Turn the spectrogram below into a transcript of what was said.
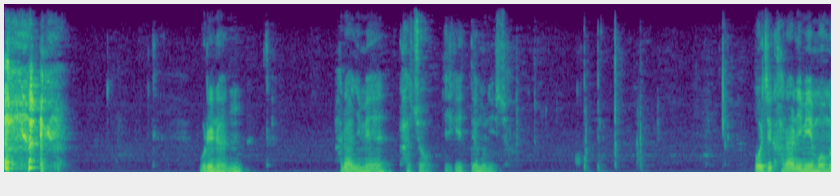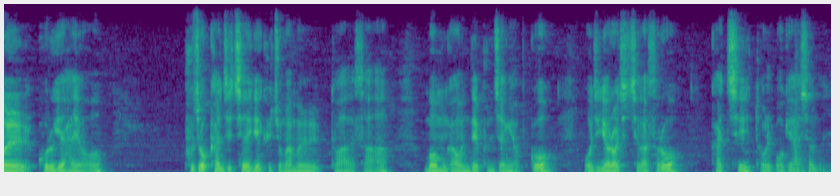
우리는 하나님의 가족이기 때문이죠. 오직 하나님의 몸을 고르게 하여 부족한 지체에게 귀중함을 더하사 몸 가운데 분쟁이 없고 오직 여러 지체가 서로 같이 돌보게 하셨느니라.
